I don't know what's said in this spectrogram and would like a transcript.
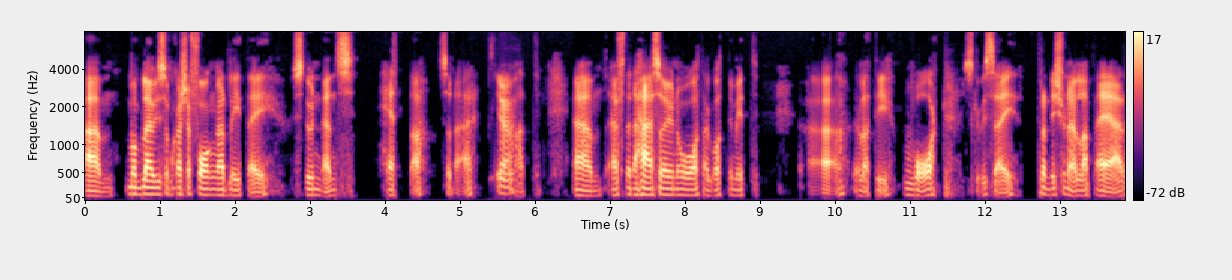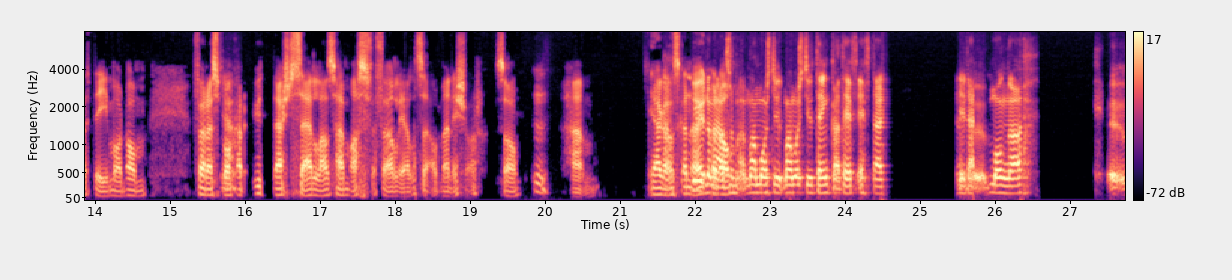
ehm, man blev ju som kanske fångad lite i stundens hetta sådär. Ja. Att, ehm, efter det här så har jag nog återgått till mitt uh, eller till vårt, ska vi säga, traditionella PR-team och de förespråkar ytterst sällan så här massförföljelse av människor. Så Mm. ehm, jag är Ja, ganska nöjd med alltså, dem. man, måste ju, man måste ju tänka att ef- efter det där många eh,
